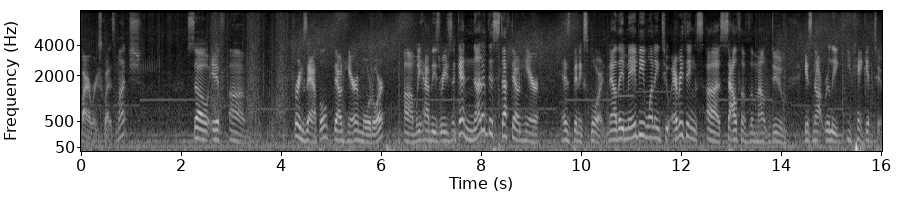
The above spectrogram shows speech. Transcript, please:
fireworks quite as much. So if, um, for example, down here in Mordor, um, we have these regions. Again, none of this stuff down here has been explored. Now they may be wanting to. Everything's uh, south of the Mount Doom is not really you can't get to.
